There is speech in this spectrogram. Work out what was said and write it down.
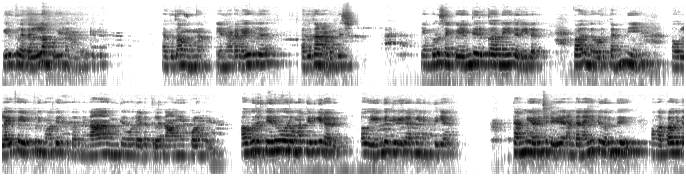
இருக்கிறதெல்லாம் போயிடும் நம்ம விட்டுட்டு. அதுதான் உண்மை. என்னோடய லைஃப்பில் அதுதான் நடந்துச்சு. என் புருஷன் இப்போ எங்கே இருக்காருன்னே தெரியல. பாருங்கள் ஒரு தண்ணி அவர் லைஃப்பை எப்படி மாற்றிருக்கு பாருங்கள் நான் இங்கே ஒரு இடத்துல நானும் என் குழந்தையும். அவர் தெருவோரமாக தெரிகிறாரு. அவர் எங்கே திரிகிறாருன்னு எனக்கு தெரியாது. தண்ணி அடிச்சுட்டு அந்த நைட்டு வந்து அவங்க அப்பா கிட்ட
